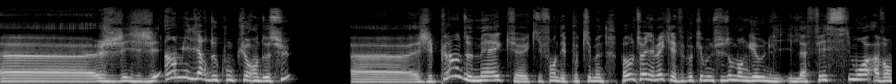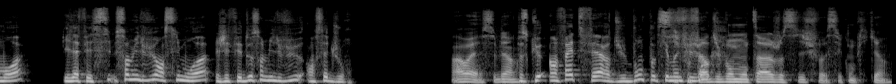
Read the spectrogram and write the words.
J'ai, un milliard de concurrents dessus. J'ai plein de mecs qui font des Pokémon. Par exemple, tu vois, il y a un mec qui a fait Pokémon Fusion Manga Only. Il l'a fait 6 mois avant moi. Il a fait six- 100 000 vues en 6 mois. J'ai fait 200 000 vues en 7 jours. Ah ouais, c'est bien. Parce que, en fait, faire du bon Pokémon faut Fusion. faire du bon montage aussi, c'est compliqué. hein.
